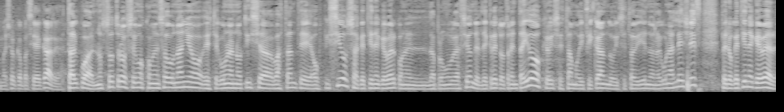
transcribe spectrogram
mayor capacidad de carga. Tal cual. Nosotros hemos comenzado un año este, con una noticia bastante auspiciosa que tiene que ver con la promulgación del decreto 32, que hoy se está modificando y se está viviendo en algunas leyes, pero que tiene que ver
